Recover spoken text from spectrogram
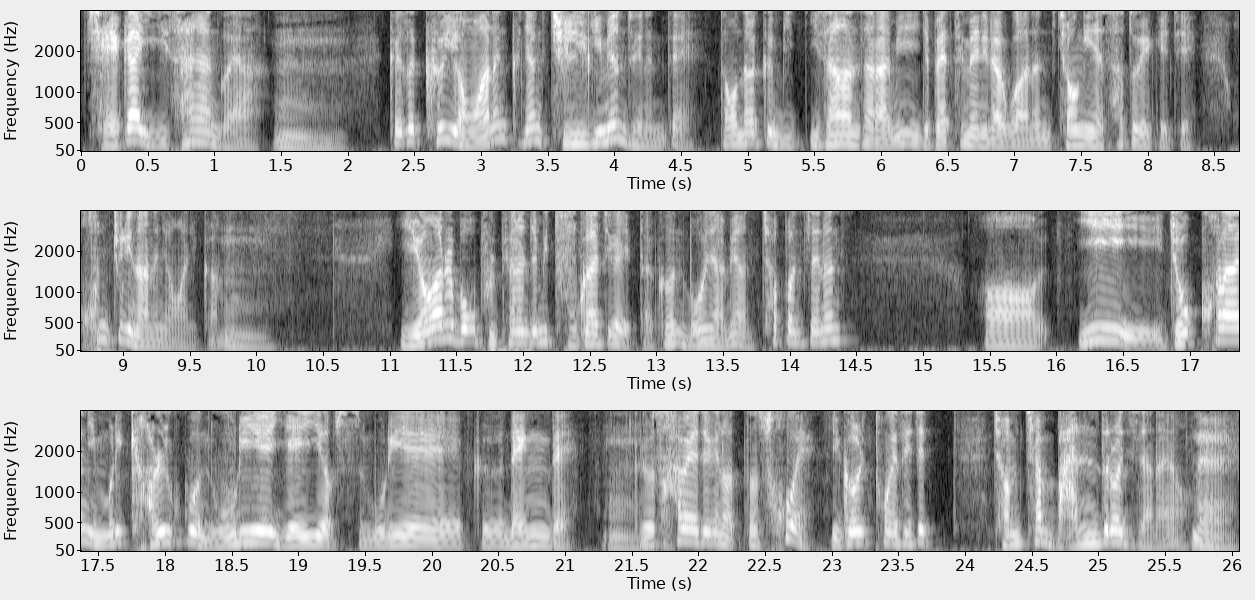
제가 이상한 거야. 음. 그래서 그 영화는 그냥 즐기면 되는데 더군다나 그 이상한 사람이 이제 배트맨이라고 하는 정의의 사도에게 이제 혼쭐이 나는 영화니까. 음. 이 영화를 보고 불편한 점이 두 가지가 있다. 그건 뭐냐면 첫 번째는 어, 이 조커라는 인물이 결국은 우리의 예의 없음, 우리의 그 냉대, 음. 그리고 사회적인 어떤 소외, 이걸 통해서 이제 점차 만들어지잖아요. 네.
